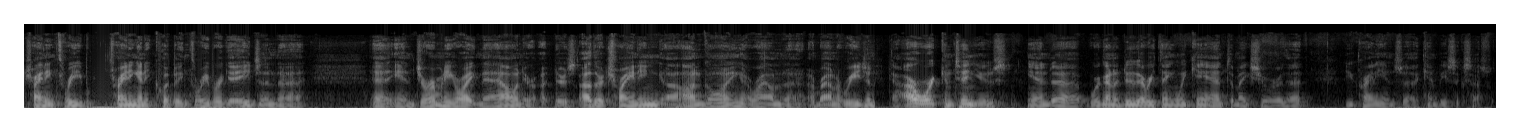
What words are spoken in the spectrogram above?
training three, training and equipping three brigades uh, uh, in Germany right now, and there, there's other training uh, ongoing around the around the region. Our work continues, and uh, we're going to do everything we can to make sure that Ukrainians uh, can be successful.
